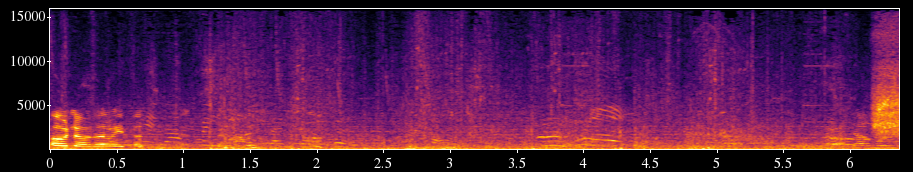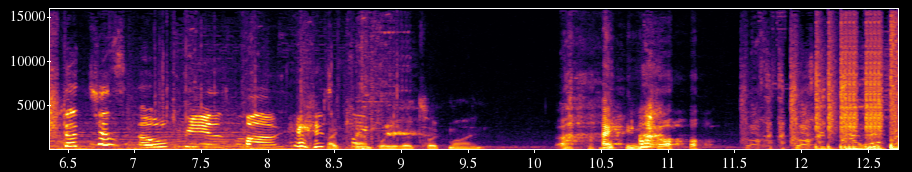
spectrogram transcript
Oh no, no wait, that's That's just OP as fuck. I can't believe I took mine. I know. Talking through a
